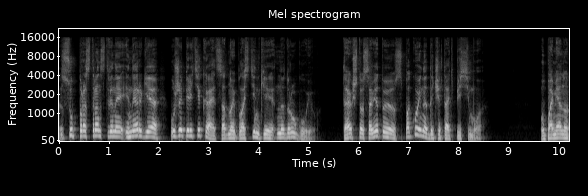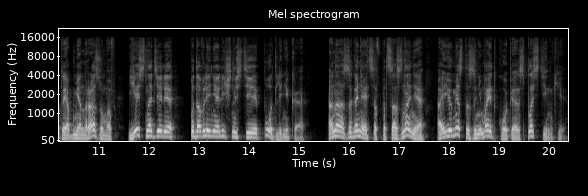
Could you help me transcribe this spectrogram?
Субпространственная энергия уже перетекает с одной пластинки на другую. Так что советую спокойно дочитать письмо. Упомянутый обмен разумов – есть на деле подавление личности подлинника. Она загоняется в подсознание, а ее место занимает копия с пластинки.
